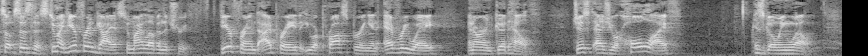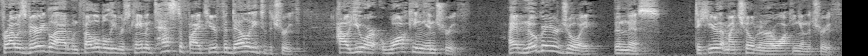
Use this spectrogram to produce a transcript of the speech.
So it says this To my dear friend Gaius, whom I love in the truth, dear friend, I pray that you are prospering in every way and are in good health, just as your whole life is going well. For I was very glad when fellow believers came and testified to your fidelity to the truth, how you are walking in truth. I have no greater joy than this, to hear that my children are walking in the truth.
